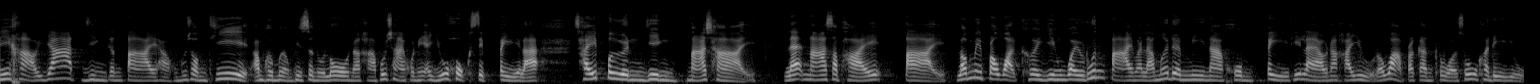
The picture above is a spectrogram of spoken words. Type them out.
มีข่าวญาติยิงกันตายค่ะ คุณผู้ชมที่อำเภอเมืองพิษณุโลกนะคะ ผู้ชายคนนี้อายุ 60 ปีแล้ว ใช้ปืนยิงน้าชาย และน้าสะพ้ายตาย แล้วมีประวัติเคยยิงวัยรุ่นตายมาแล้ว เมื่อเดือนมีนาคมปีที่แล้วนะคะ อยู่ระหว่างประกันตัวสู้คดีอยู่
